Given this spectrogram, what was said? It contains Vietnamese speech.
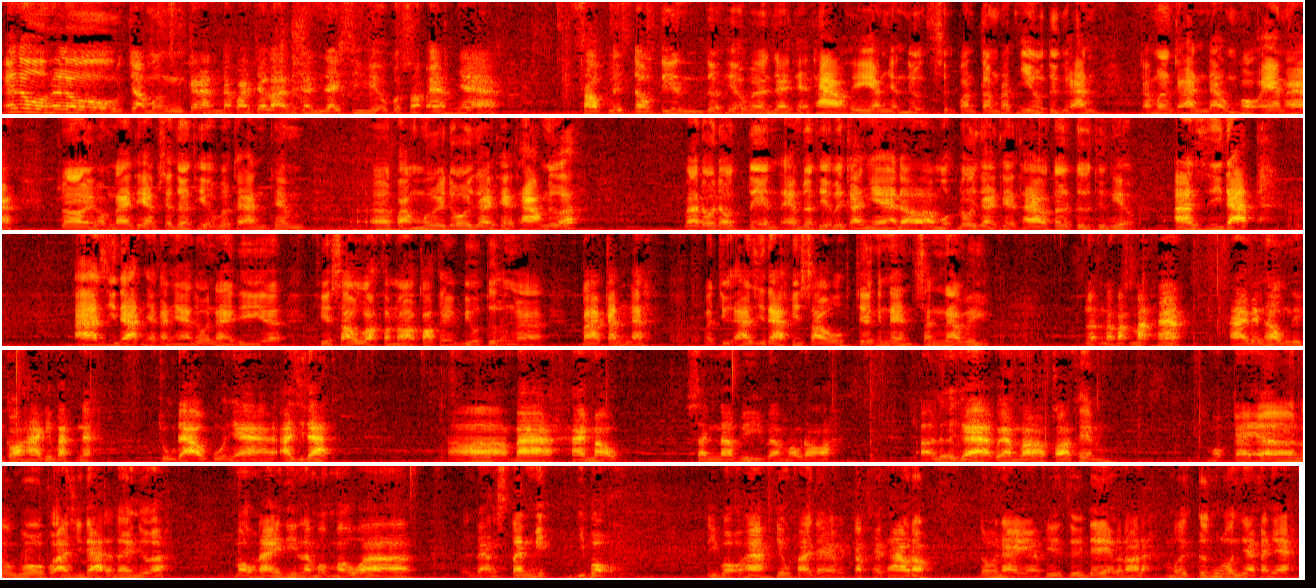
Hello hello. Chào mừng các anh đã quay trở lại với kênh giày siêu hiệu của shop em nha. Sau clip đầu tiên giới thiệu về giày thể thao thì em nhận được sự quan tâm rất nhiều từ các anh. Cảm ơn các anh đã ủng hộ em ha. Rồi hôm nay thì em sẽ giới thiệu với các anh thêm uh, khoảng 10 đôi giày thể thao nữa. Và đôi đầu tiên em giới thiệu với cả nhà đó là một đôi giày thể thao tới từ thương hiệu Adidas. Adidas nha cả nhà đôi này thì uh, phía sau gót của nó có cái biểu tượng à, ba cánh nè và chữ Adidas phía sau trên cái nền xanh navy rất là bắt mắt ha. Hai bên hông thì có hai cái vạch nè chủ đạo của nhà Adidas. Đó ba hai màu xanh navy và màu đỏ. Ở lưỡi gà của em nó có thêm một cái à, logo của Adidas ở đây nữa. Mẫu này thì là một mẫu uh, dạng stand mid đi bộ đi bộ ha chứ không phải để tập thể thao đâu. Đôi này à, phía dưới đế của nó nè mới cứng luôn nha cả nhà.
